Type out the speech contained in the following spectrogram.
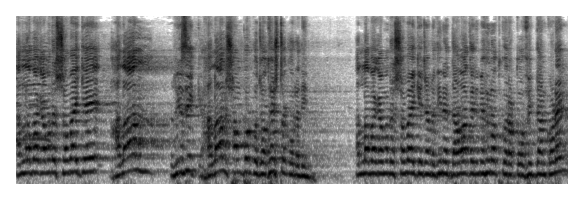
আল্লাহ পাক আমাদের সবাইকে হালাল রিজিক, হালাল সম্পর্ক যথেষ্ট করে দিন। আল্লাহ পাক আমাদের সবাইকে যেন দিনের দাওয়াতের মেহনত করার তৌফিক দান করেন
